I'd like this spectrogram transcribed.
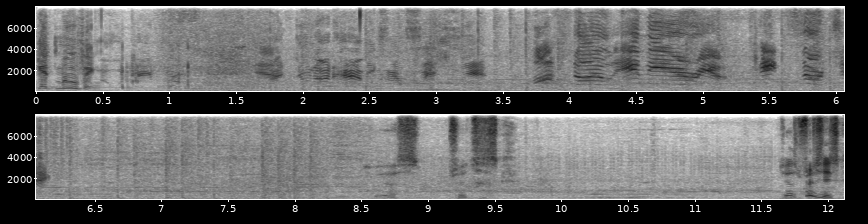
Get moving. I do not have a confirmation yet. Hostile in the area! Keep searching! Tu jest przycisk. Gdzie jest przycisk?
